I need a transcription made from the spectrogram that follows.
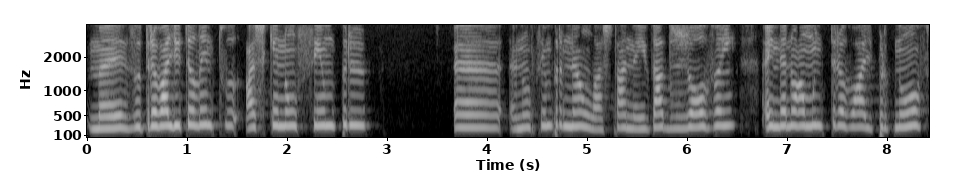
Mas o trabalho e o talento acho que é não sempre. Uh, não sempre não, lá está, na idade jovem ainda não há muito trabalho, porque não houve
